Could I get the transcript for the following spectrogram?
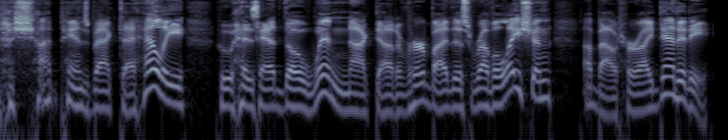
The shot pans back to Helly, who has had the wind knocked out of her by this revelation about her identity.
